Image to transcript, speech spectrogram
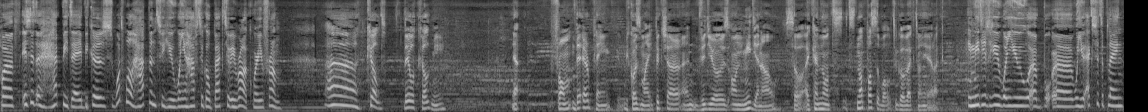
But is it a happy day? Because what will happen to you when you have to go back to Iraq, where you're from? Uh, killed. They will kill me. Yeah. From the airplane, because my picture and video is on media now. So I cannot, it's not possible to go back to Iraq. Immediately when you, uh, uh, when you exit the plane,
